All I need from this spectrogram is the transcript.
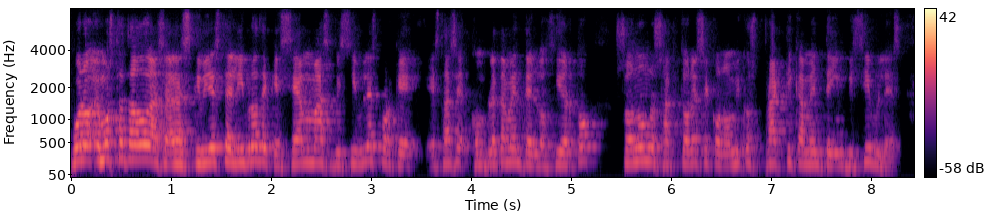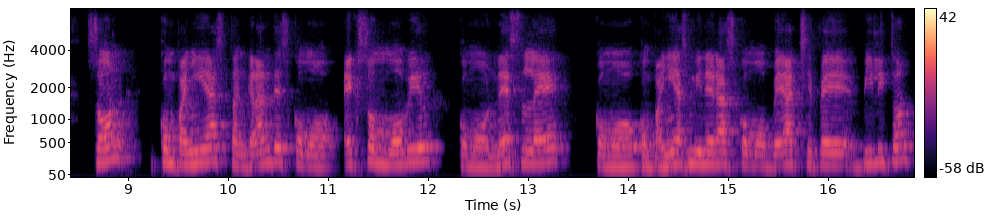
Bueno, hemos tratado al escribir este libro de que sean más visibles porque estás completamente en lo cierto, son unos actores económicos prácticamente invisibles. Son compañías tan grandes como ExxonMobil, como Nestlé, como compañías mineras como BHP Billiton,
